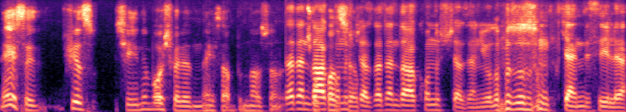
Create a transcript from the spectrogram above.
Neyse Fields şeyini boş verelim neyse bundan sonra. Zaten daha şey konuşacağız. Zaten daha konuşacağız. Yani yolumuz uzun kendisiyle.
